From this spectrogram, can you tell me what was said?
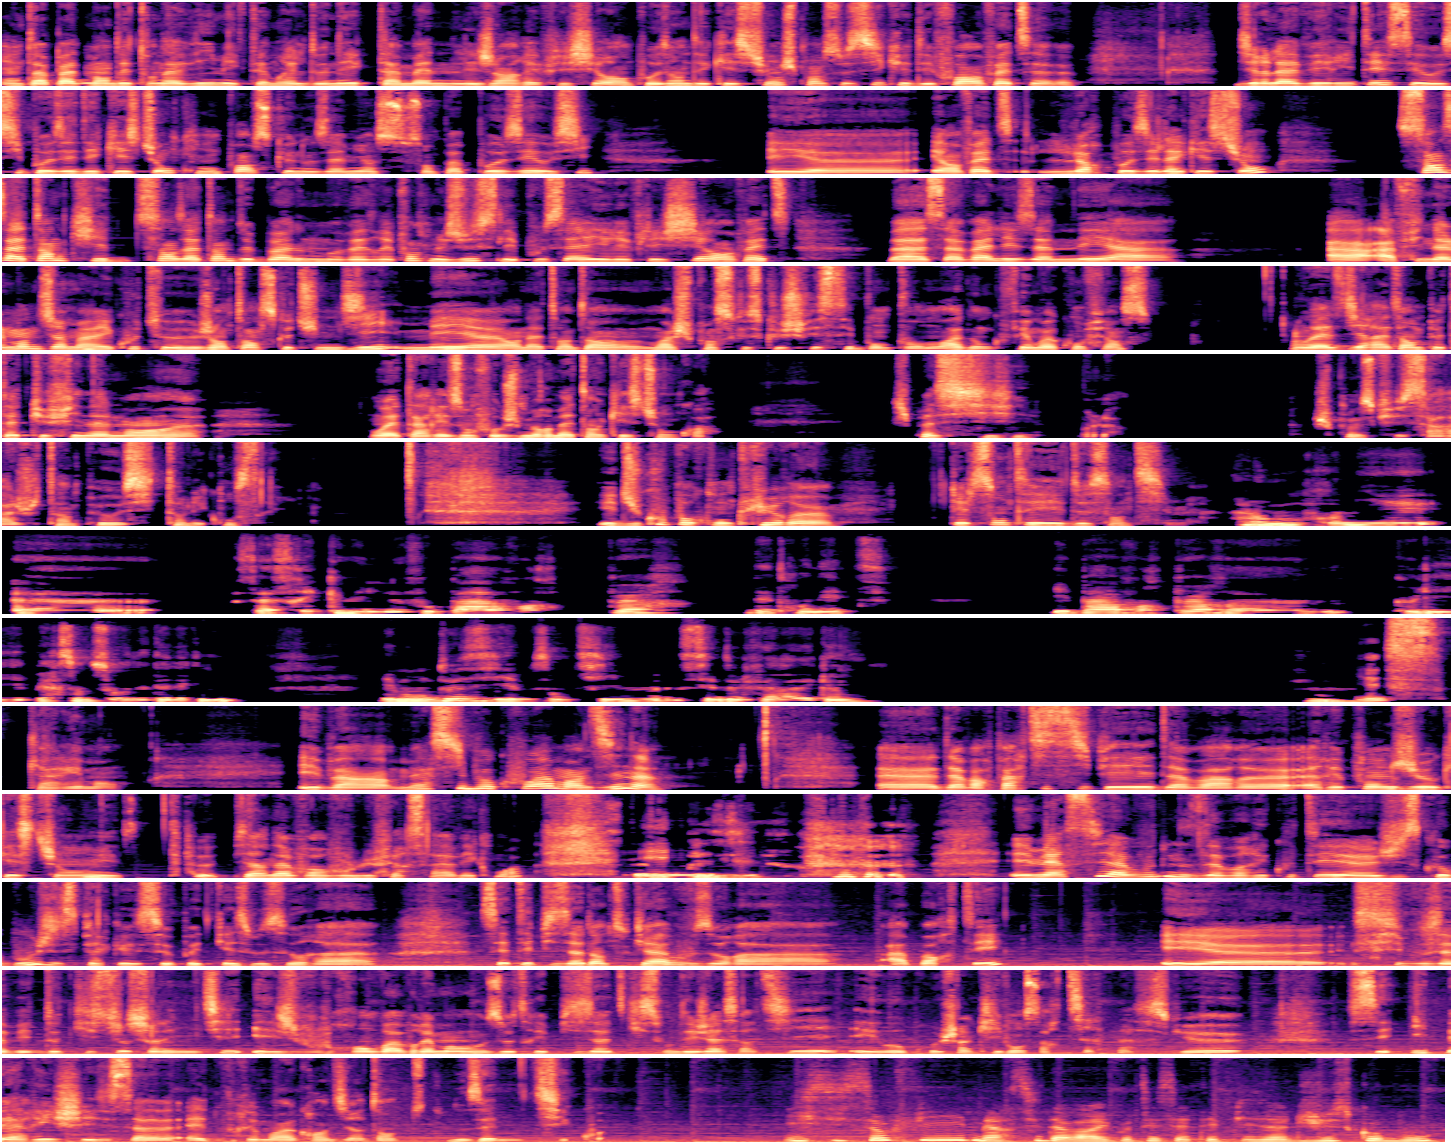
on t'a pas demandé ton avis, mais que t'aimerais le donner, que t'amènes les gens à réfléchir en posant des questions. Je pense aussi que des fois, en fait, euh, dire la vérité, c'est aussi poser des questions qu'on pense que nos amis ne se sont pas posées aussi. Et, euh, et en fait, leur poser la question sans attendre qu'il sans attendre de bonnes ou de mauvaises réponses, mais juste les pousser à y réfléchir. En fait, bah ça va les amener à à, à finalement dire bah écoute, euh, j'entends ce que tu me dis, mais en attendant, moi je pense que ce que je fais c'est bon pour moi, donc fais-moi confiance ou à se dire attends peut-être que finalement euh, ouais t'as raison faut que je me remette en question quoi je sais pas si je pense que ça rajoute un peu aussi dans les conseils et du coup pour conclure euh, quels sont tes deux centimes? Alors mon premier euh, ça serait qu'il ne faut pas avoir peur d'être honnête et pas avoir peur que les personnes soient honnêtes avec nous et mon deuxième centime c'est de le faire avec amour Mmh. Yes, carrément. Eh ben, merci beaucoup, Amandine. Euh, d'avoir participé, d'avoir euh, répondu aux questions et de bien avoir voulu faire ça avec moi. Et... plaisir. et merci à vous de nous avoir écoutés euh, jusqu'au bout. J'espère que ce podcast vous aura, cet épisode en tout cas, vous aura apporté. Et euh, si vous avez d'autres questions sur l'amitié, et je vous renvoie vraiment aux autres épisodes qui sont déjà sortis et aux prochains qui vont sortir parce que c'est hyper riche et ça aide vraiment à grandir dans toutes nos amitiés, quoi. Ici Sophie, merci d'avoir écouté cet épisode jusqu'au bout.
